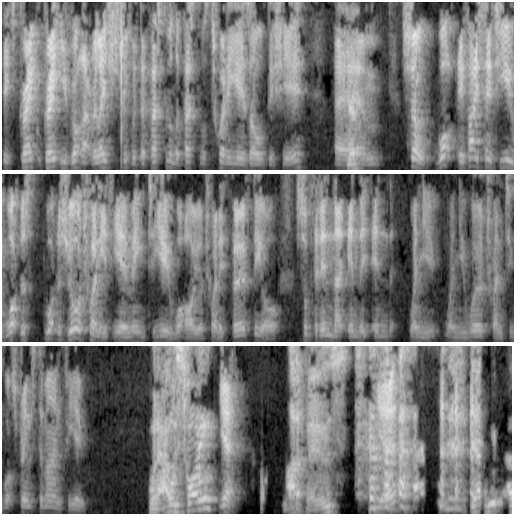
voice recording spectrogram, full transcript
it's great, great. You've got that relationship with the festival. The festival's twenty years old this year. Um, Yeah. So, what if I say to you, what does what does your twentieth year mean to you? What or your twentieth birthday or something in that in the in when you when you were twenty? What springs to mind for you? When I was 20, Yeah, a lot of booze. Yeah? yeah, we, I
